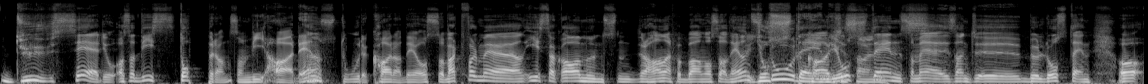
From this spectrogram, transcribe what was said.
du ser jo Altså, de stopperne som vi har, det er noen store karer, det også. I hvert fall med Isak Amundsen, når han er på banen også. Det er jo en stor kar. Jostein, som er sant, uh, Bulldostein. Og,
